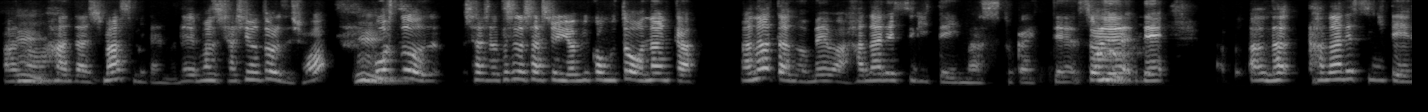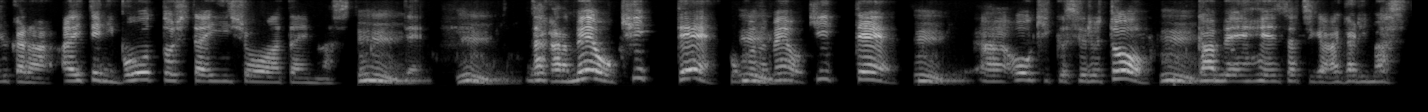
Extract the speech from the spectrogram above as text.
あの、判断しますみたいなのでまず写真を撮るでしょ、うん、そうすると写真私の写真を読み込むとなんかあなたの目は離れすぎていますとか言ってそれで、あな離れすぎているから相手にぼーっとした印象を与えますって言って、うん。うん、だから目を切ってここの目を切って、うん、あ大きくすると、画面偏差値が上がります、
